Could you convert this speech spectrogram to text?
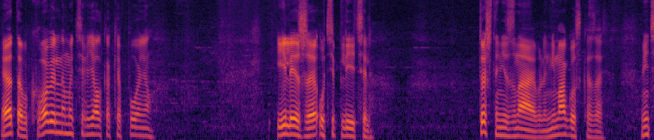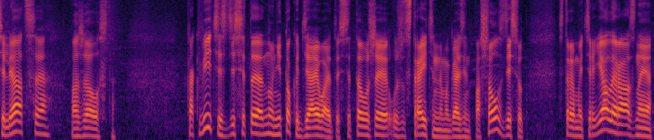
Это кровельный материал, как я понял. Или же утеплитель. Точно не знаю, блин, не могу сказать. Вентиляция, пожалуйста. Как видите, здесь это ну, не только DIY, то есть это уже, уже строительный магазин пошел. Здесь вот стройматериалы разные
